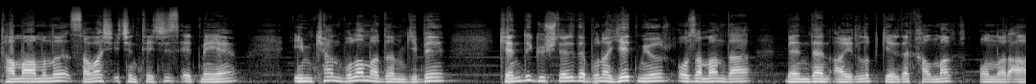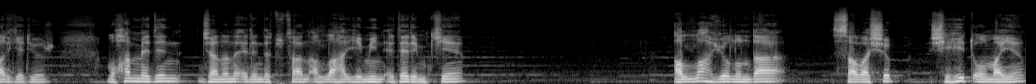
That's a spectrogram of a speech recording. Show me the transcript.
tamamını savaş için teçhiz etmeye imkan bulamadığım gibi kendi güçleri de buna yetmiyor. O zaman da benden ayrılıp geride kalmak onlara ağır geliyor. Muhammed'in canını elinde tutan Allah'a yemin ederim ki Allah yolunda savaşıp şehit olmayı,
